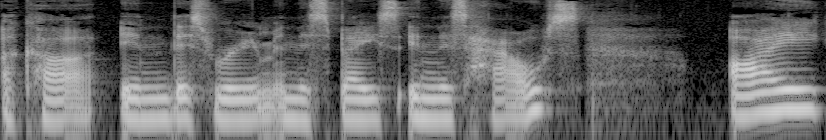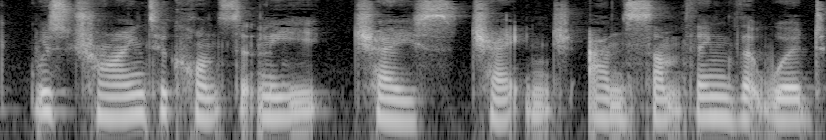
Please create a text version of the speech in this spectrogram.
occur in this room, in this space, in this house, I was trying to constantly chase change and something that would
